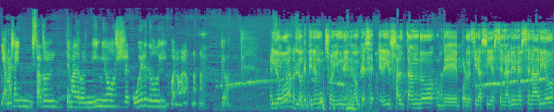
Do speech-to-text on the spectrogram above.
Y además ahí está todo el tema de los niños, recuerdo y bueno, bueno, no, no, qué va. Y luego lo que tiene mucho indie, ¿no? Que es el ir saltando de, por decir así, escenario en escenario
